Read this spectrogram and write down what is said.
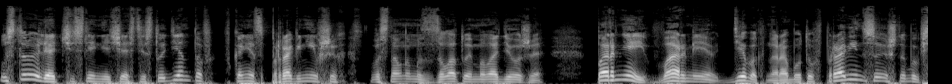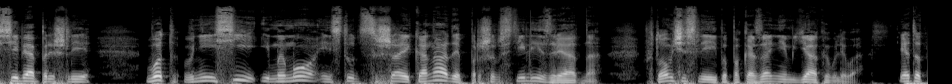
Устроили отчисление части студентов, в конец прогнивших, в основном из золотой молодежи, Парней в армию, девок на работу в провинцию, чтобы в себя пришли. Вот в НИИСИ и ММО Институт США и Канады прошерстили изрядно, в том числе и по показаниям Яковлева. Этот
